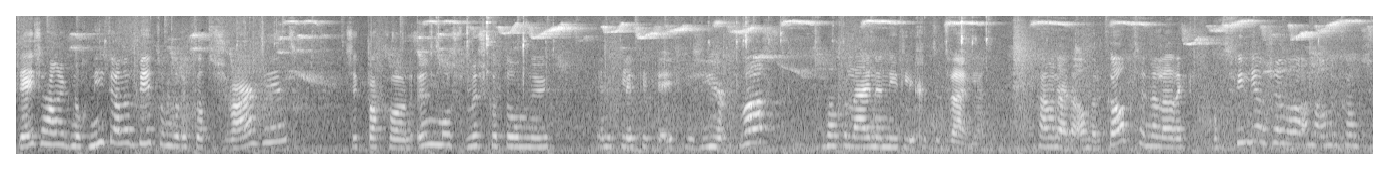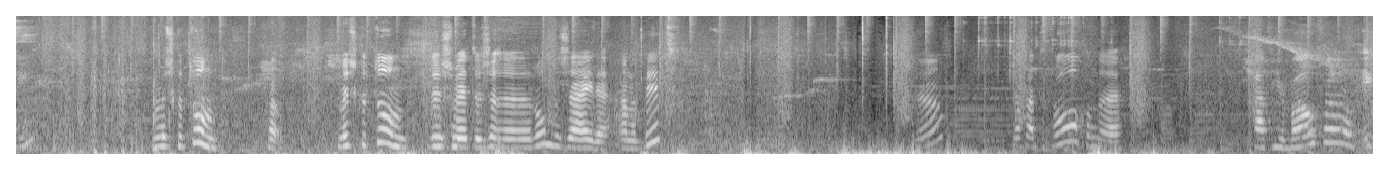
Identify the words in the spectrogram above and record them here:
Deze hang ik nog niet aan het bit, omdat ik dat te zwaar vind. Dus ik pak gewoon een mos- muscaton nu. En die klik ik even hier vast, zodat de lijnen niet liggen te dweilen. Dan gaan we naar de andere kant en dan laat ik op de video zo wel aan de andere kant zien. Muscaton. Oh. Muscaton, dus met de eh, ronde zijde aan het bit. Zo. Dan gaat de volgende gaat hierboven. Want ik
